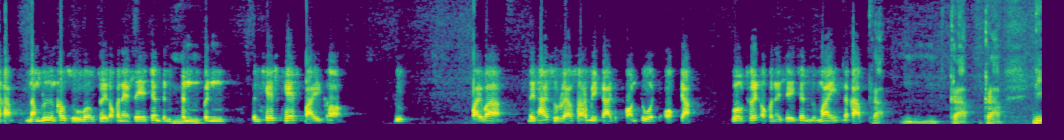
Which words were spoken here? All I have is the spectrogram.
นะครับนำเรื่องเข้าสู่ World Trade Organization เป็นเป็นเป็นเป็นเคสเคสไปก็ดูไปว่าในท้ายสุดแล้วสหรัฐอเมริกาจะถอนตัวออกจาก World Trade Organization หรือไม่นะครับ ครับ อืม ครับ ครับ ดี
